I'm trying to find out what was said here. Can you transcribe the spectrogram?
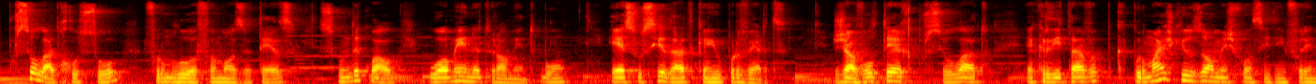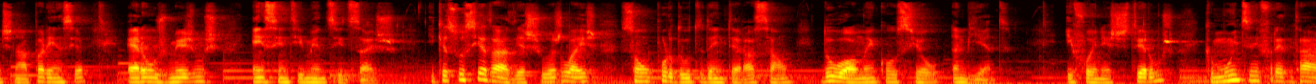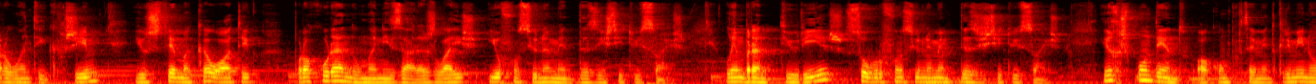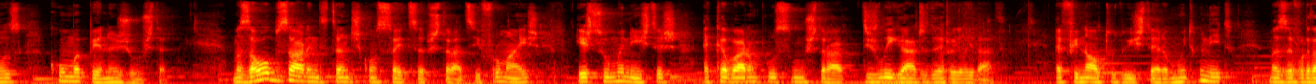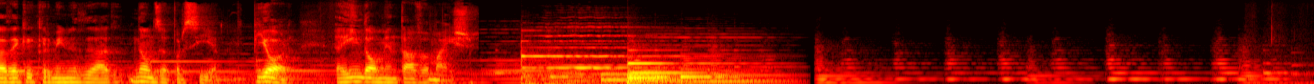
Por seu lado, Rousseau formulou a famosa tese segundo a qual o homem é naturalmente bom, é a sociedade quem o perverte. Já Voltaire, por seu lado, acreditava que, por mais que os homens fossem diferentes na aparência, eram os mesmos em sentimentos e desejos e que a sociedade e as suas leis são o produto da interação do homem com o seu ambiente. E foi nestes termos que muitos enfrentaram o antigo regime e o sistema caótico, procurando humanizar as leis e o funcionamento das instituições, lembrando teorias sobre o funcionamento das instituições e respondendo ao comportamento criminoso com uma pena justa. Mas ao abusarem de tantos conceitos abstratos e formais, estes humanistas acabaram por se mostrar desligados da realidade. Afinal, tudo isto era muito bonito, mas a verdade é que a criminalidade não desaparecia. Pior, ainda aumentava mais.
